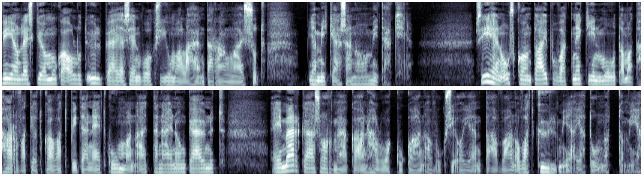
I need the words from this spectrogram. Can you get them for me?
Viion leski on muka ollut ylpeä ja sen vuoksi Jumala häntä rangaissut, ja mikä sanoo mitäkin. Siihen uskoon taipuvat nekin muutamat harvat, jotka ovat pitäneet kummana, että näin on käynyt. Ei märkää sormeakaan halua kukaan avuksi ojentaa, vaan ovat kylmiä ja tunnottomia.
